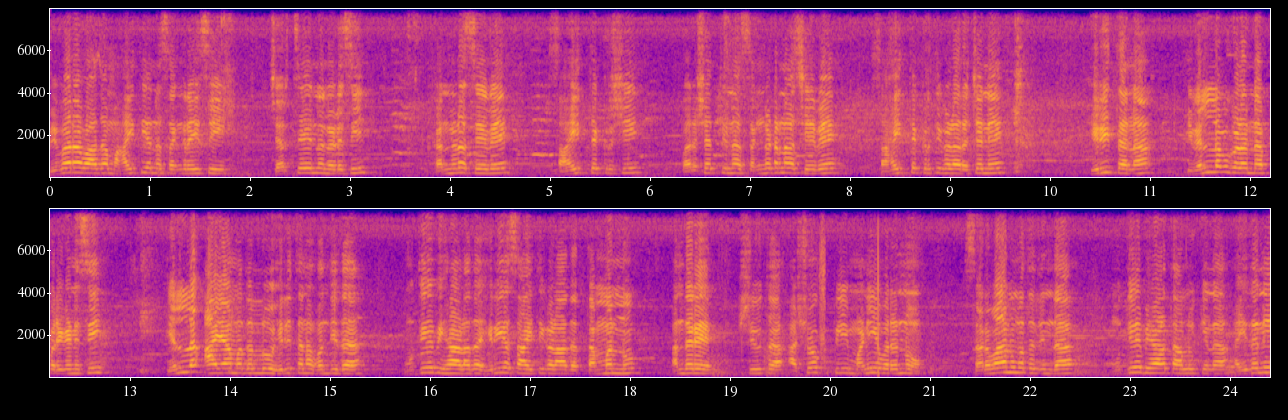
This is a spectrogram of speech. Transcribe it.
ವಿವರವಾದ ಮಾಹಿತಿಯನ್ನು ಸಂಗ್ರಹಿಸಿ ಚರ್ಚೆಯನ್ನು ನಡೆಸಿ ಕನ್ನಡ ಸೇವೆ, ಸಾಹಿತ್ಯ ಕೃಷಿ, ಪರಿಷತ್ತಿನ ಸಂಘಟನಾ ಸೇವೆ, ಸಾಹಿತ್ಯ ಕೃತಿಗಳ ರಚನೆ, ಹಿರಿತನ ಇವೆಲ್ಲವುಗಳನ್ನು ಪರಿಗಣಿಸಿ ಎಲ್ಲ ಆಯಾಮದಲ್ಲೂ ಹಿರಿತನ ಹೊಂದಿದ ಮುದೇಬಿಹಾಳದ ಹಿರಿಯ ಸಾಹಿತಿಗಳಾದ ತಮ್ಮನ್ನು, ಅಂದರೆ ಶ್ರೀಯುತ ಅಶೋಕ್ ಪಿ ಮಣಿಯವರನ್ನು ಸರ್ವಾನುಮತದಿಂದ ಮುದ್ದೇಬಿಹಾಳ ತಾಲೂಕಿನ ಐದನೇ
